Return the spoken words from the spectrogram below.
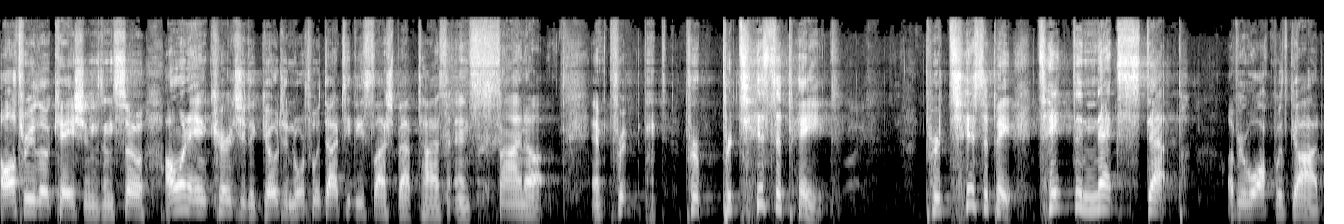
All three locations. And so I want to encourage you to go to northwood.tv slash baptize and sign up and pr- pr- participate. Participate. Take the next step of your walk with God.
